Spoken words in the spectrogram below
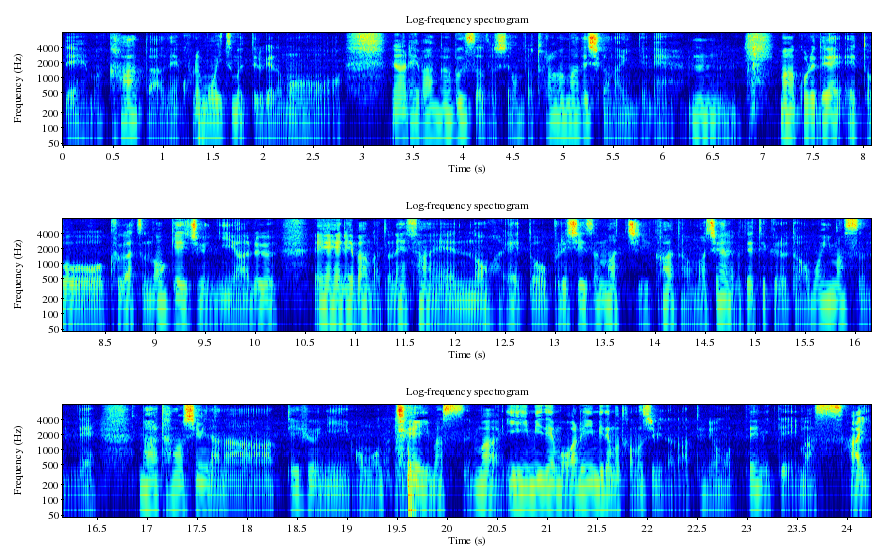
で、まあカーターね、これもいつも言ってるけども、レバンガブースターとして本当トラウマでしかないんでね。うん。まあこれで、えっと、9月の下旬にある、えーレバンガとね、3円の、えっと、プレシーズンマッチ、カーターも間違いなく出てくるとは思いますんで、まあ楽しみだなっていうふうに思っています。まあいい意味でも悪い意味でも楽しみだなっていうふうに思って見ています。はい。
